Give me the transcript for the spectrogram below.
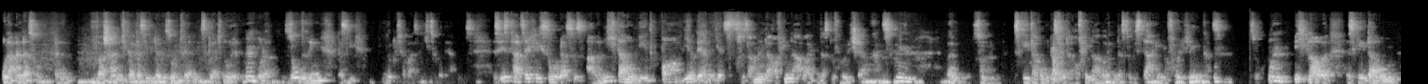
oder andersrum, ähm, die Wahrscheinlichkeit, dass sie wieder gesund werden, ist gleich null mhm. oder so gering, dass sie möglicherweise nicht zu bewerten ist. Es ist tatsächlich so, dass es aber nicht darum geht, boah, wir werden jetzt zusammen darauf hinarbeiten, dass du fröhlich sterben kannst, mhm. ähm, sondern es geht darum, dass wir darauf hinarbeiten, dass du bis dahin noch fröhlich leben kannst. Mhm. So, ne? Mhm. Ich glaube, es geht darum,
